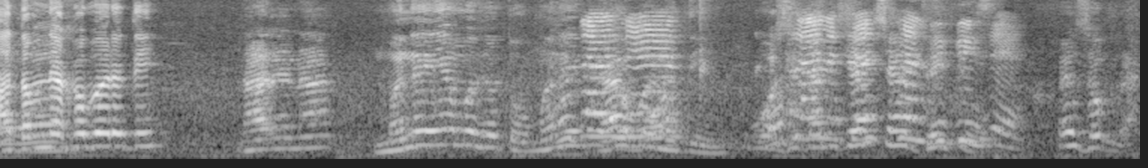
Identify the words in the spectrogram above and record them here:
આ તમને ખબર હતી? ના રે ના. મને એમ જ હતું. મને ખબર હતી. ઓછી તને તને કેમ સસ્પેન્ડ થઈ છે. એ છોકરા.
